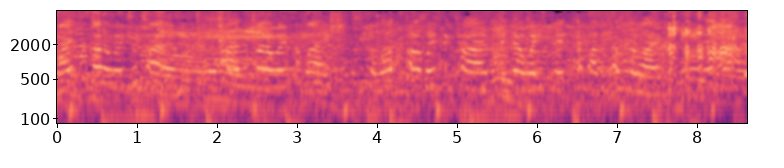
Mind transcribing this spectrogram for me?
life is not a waste of time. Time is not a waste of life. So So let's stop wasting time and get wasted and find the time of your life.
